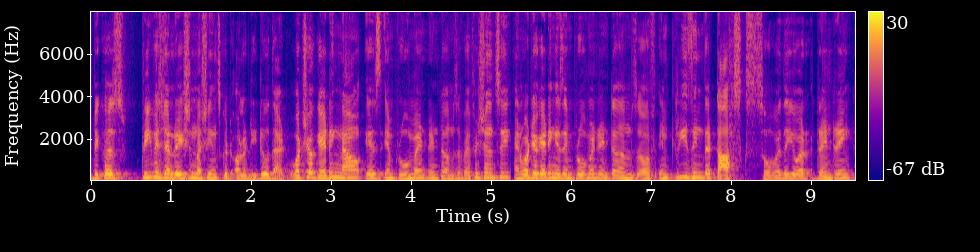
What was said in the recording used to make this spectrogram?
because previous generation machines could already do that. What you're getting now is improvement in terms of efficiency and what you're getting is improvement in terms of increasing the tasks. So whether you are rendering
